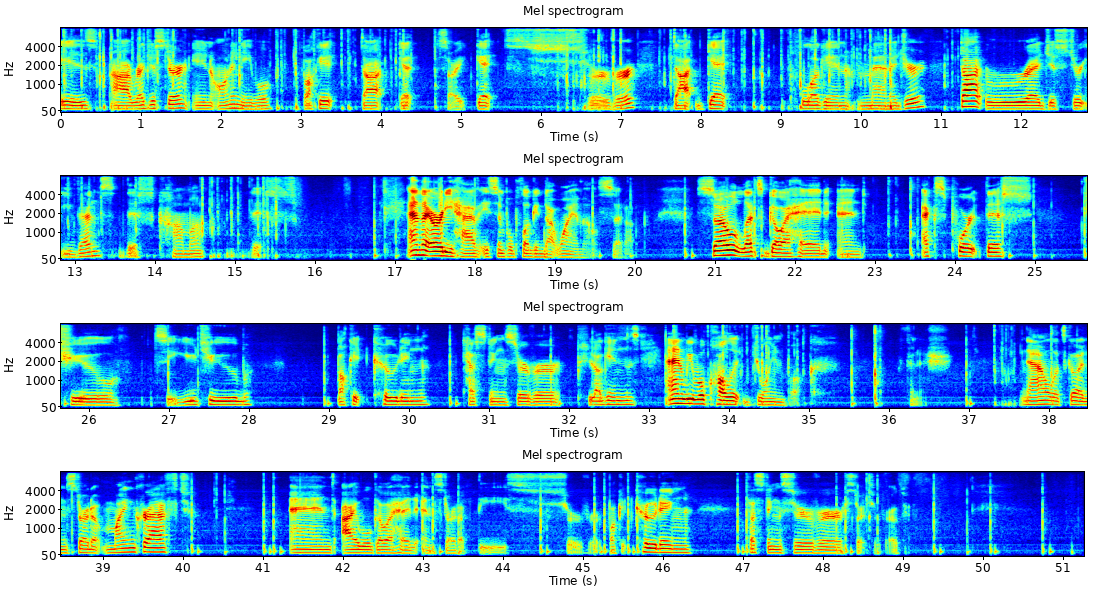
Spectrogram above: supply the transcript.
is uh, register in on enable Bukkit dot get sorry get server dot get plugin manager dot register events this comma this. And I already have a simple plugin.yml set up. So let's go ahead and export this to let's see YouTube Bukkit coding testing server plugins and we will call it join book finish now let's go ahead and start up Minecraft. And I will go ahead and start up the server. Bukkit coding testing server start server okay.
